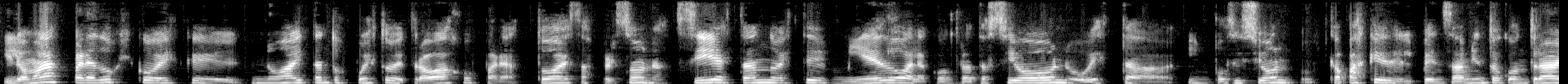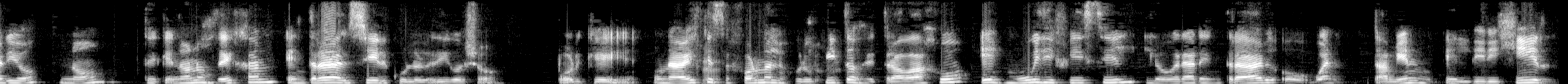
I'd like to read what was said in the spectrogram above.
Y lo más paradójico es que no hay tantos puestos de trabajo para todas esas personas. Sigue estando este miedo a la contratación o esta imposición, capaz que del pensamiento contrario, ¿no? De que no nos dejan entrar al círculo, le digo yo. Porque una vez que se forman los grupitos de trabajo, es muy difícil lograr entrar o, bueno, también el dirigir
